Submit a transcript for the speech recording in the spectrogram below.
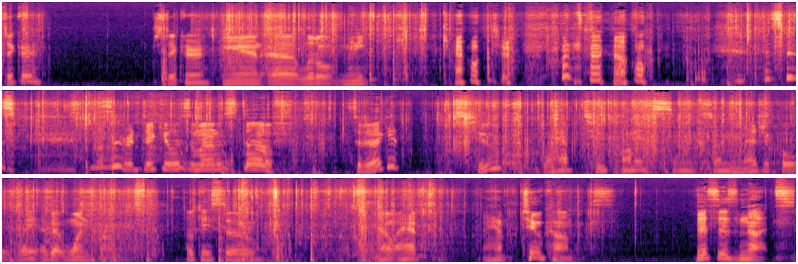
Sticker. Sticker and a little mini calendar. What the hell? This is this is a ridiculous amount of stuff. So did I get two? Do I have two comics in some magical way? I've got one comic. Okay, so now I have I have two comics. This is nuts.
